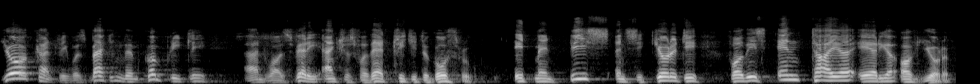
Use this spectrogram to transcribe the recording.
Your country was backing them completely and was very anxious for that treaty to go through. It meant peace and security for this entire area of Europe.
